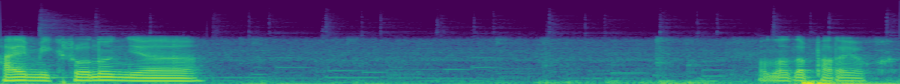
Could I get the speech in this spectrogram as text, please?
Hay mikronun ya. Ona da para yok.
